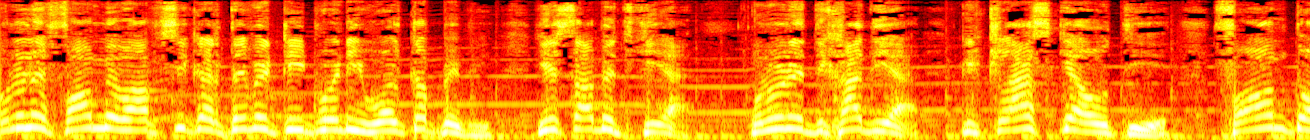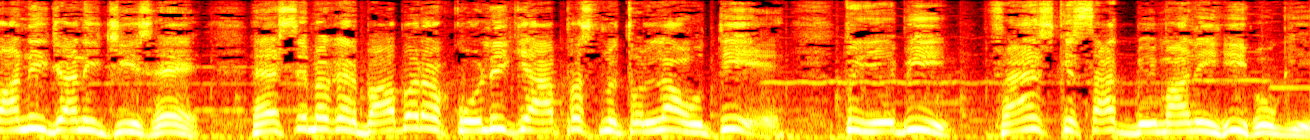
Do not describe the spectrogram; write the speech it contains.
उन्होंने फॉर्म में वापसी करते हुए टी वर्ल्ड कप में भी ये साबित किया। उन्होंने दिखा दिया कि क्लास क्या होती है। फॉर्म तो आनी जानी चीज़ है। ऐसे में अगर बाबर और कोहली की आपस में तुलना होती है तो ये भी फैंस के साथ बेमानी ही होगी।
